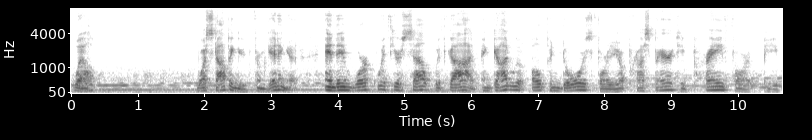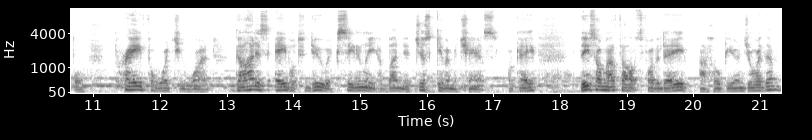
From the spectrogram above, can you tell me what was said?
Well, what's stopping you from getting it? And then work with yourself with God and God will open doors for you. Prosperity pray for it people. Pray for what you want. God is able to do exceedingly abundant. Just give him a chance okay? These are my thoughts for the day. I hope you enjoyed them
